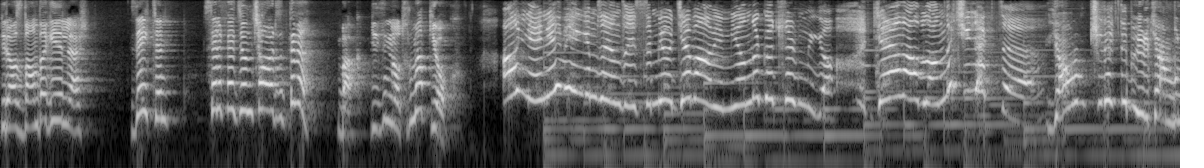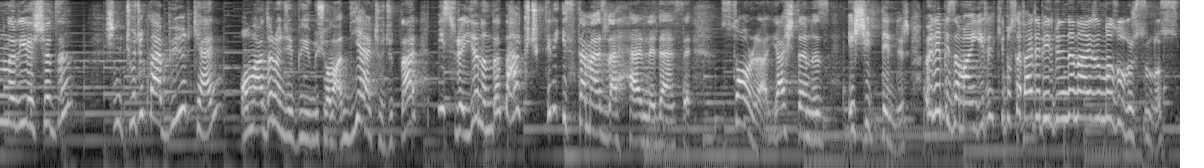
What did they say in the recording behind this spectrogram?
Birazdan da gelirler. Zeytin, seni Feccan'ı çağırdık değil mi? Bak bizimle oturmak yok. Anne niye benim kimse yanında istemiyor? Cem abim yanında götürmüyor. Ceren ablam da çilekti. Yavrum Çilek de büyürken bunları yaşadı. Şimdi çocuklar büyürken onlardan önce büyümüş olan diğer çocuklar bir süre yanında daha küçükleri istemezler her nedense. Sonra yaşlarınız eşitlenir. Öyle bir zaman gelir ki bu sefer de birbirinden ayrılmaz olursunuz.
